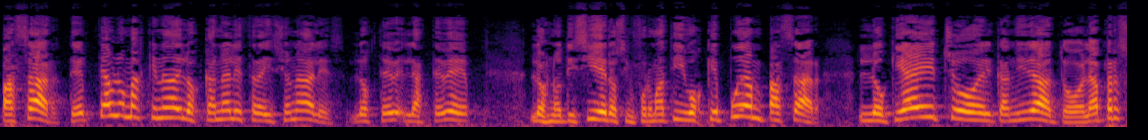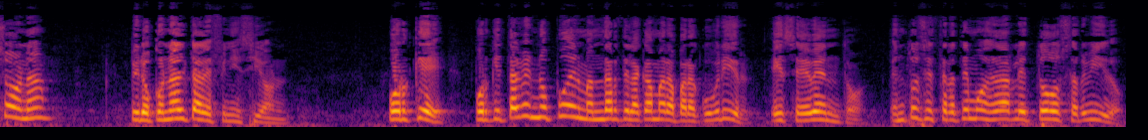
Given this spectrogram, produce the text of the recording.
pasar. Te, hablo más que nada de los canales tradicionales, los las TV, los noticieros informativos, que puedan pasar lo que ha hecho el candidato o la persona, pero con alta definición. ¿Por qué? Porque tal vez no pueden mandarte la cámara para cubrir ese evento. Entonces tratemos de darle todo servido.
